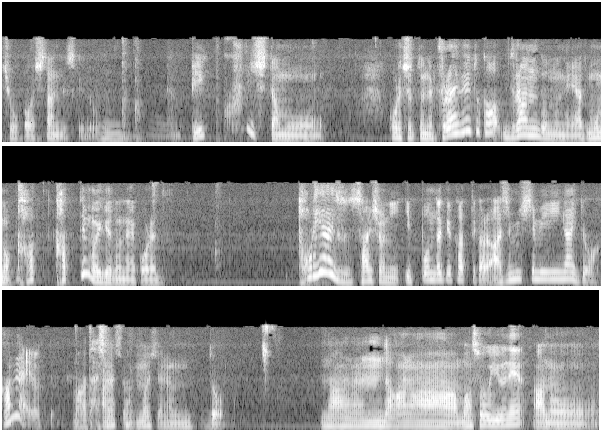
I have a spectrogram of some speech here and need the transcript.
消化はしたんですけどう、ん。びっくりした、もう。これちょっとね、プライベートかブランドのね、やものを買買ってもいいけどね、これ。とりあえず最初に一本だけ買ってから味見してみないとわかんないよってまあ確かに話を見ましたね、ほんと。なんだかなまあそういうね、あの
